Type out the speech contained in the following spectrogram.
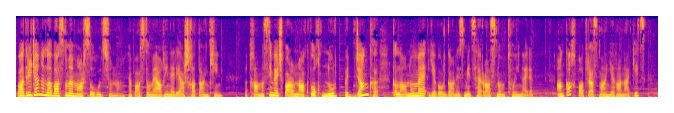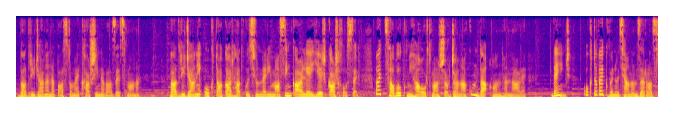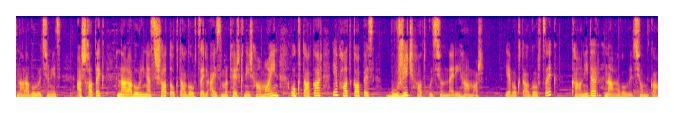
Բադրիջանը լավացնում է մարսողությունը, նպաստում է աղիների աշխատանքին։ Պտղամսի մեջ պարունակվող նուրբ բջջանքը կլանում է եւ օրգանիզմից հեռացնում թույները։ Անկախ պատրաստման եղանակից բադրիջանը նպաստում է քաշի նվազեցմանը։ Բադրիջանի օգտակար հատկությունների մասին կարելի է երկար խոսել, բայց ցավոք մի հաղորդման շրջանակում դա անհնար է։ Դե ի՞նչ, Օգտվեք բնության ընձեռած հնարավորությունից։ Աշխատեք հնարավորինս շատ օգտագործել այս մթերքն իր համային, օգտակար եւ հատկապես բուժիչ հատկությունների համար։ Եվ օգտագործեք, քանի դեռ հնարավորություն կա։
